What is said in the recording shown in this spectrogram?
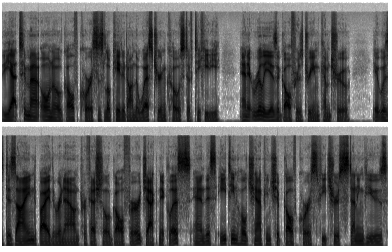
The Atimaono Ono Golf Course is located on the western coast of Tahiti, and it really is a golfer's dream come true. It was designed by the renowned professional golfer Jack Nicklaus, and this 18 hole championship golf course features stunning views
